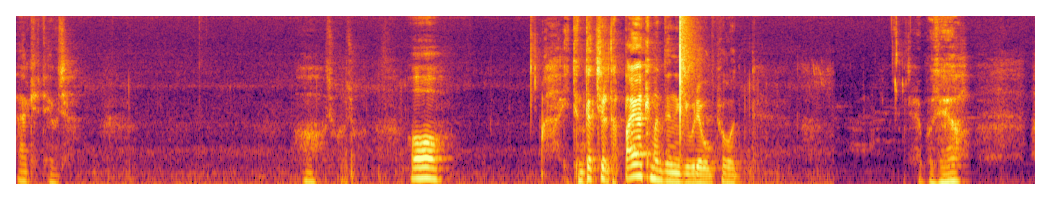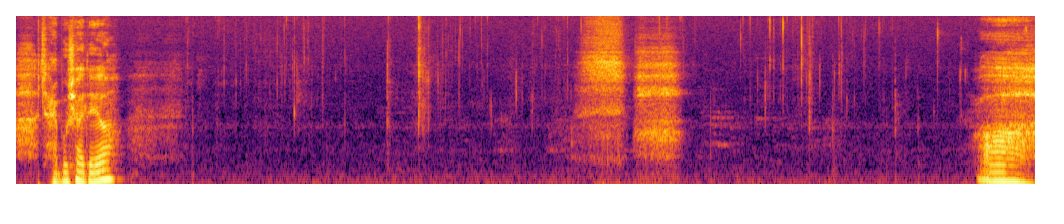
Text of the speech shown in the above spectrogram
이렇게 데우자. 아, 좋아, 좋아. 어. 아, 이 등딱지를 다 빨갛게 만드는 게 우리의 목표거든. 잘 보세요. 아, 잘 보셔야 돼요. 아.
